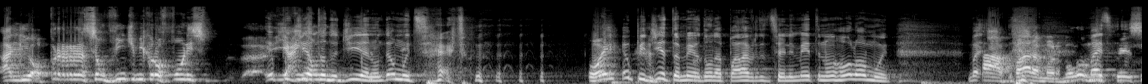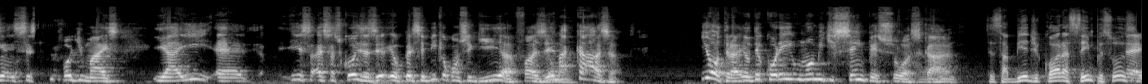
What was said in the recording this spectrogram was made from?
ali, ó, prrr, são 20 microfones. Eu pedia todo dia, não deu muito certo. Oi? Eu pedia também o dom da palavra e do discernimento, não rolou muito. Mas... Ah, para, mano, rolou Mas... muito. Você for demais. E aí, é, isso, essas coisas eu percebi que eu conseguia fazer na casa. E outra, eu decorei o nome de 100 pessoas, Caralho. cara. Você sabia de cor a 100 pessoas? É.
